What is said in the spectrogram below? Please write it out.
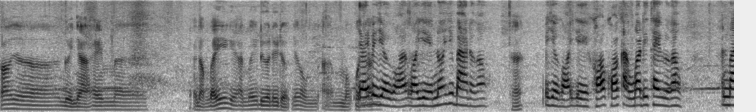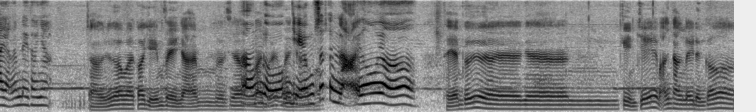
có ờ, người nhà em ờ, đồng ý thì anh mới đưa đi được chứ còn à, một mình vậy anh bây giờ gọi gọi về nói với ba được không? Hả? Bây giờ gọi về khỏi khỏi cần ba đi theo được không? Anh ba dẫn em đi thôi nha ờ nếu có, có gì em về nhà em không bạn được về gì nhà em xích em lại thôi à. Thì em cứ ờ, ờ, kiềm chế bản thân đi đừng có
